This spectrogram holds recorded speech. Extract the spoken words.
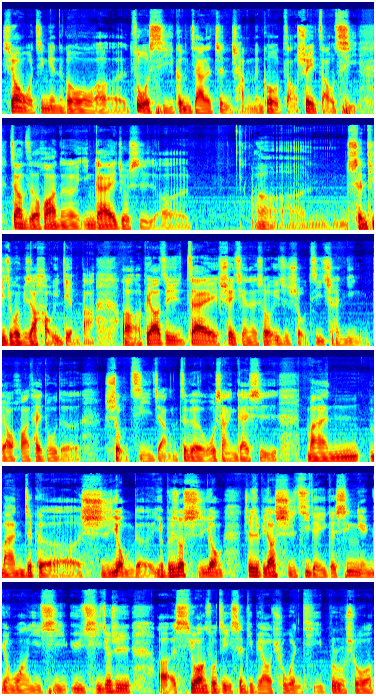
希望我今年能够呃作息更加的正常，能够早睡早起，这样子的话呢，应该就是呃。呃，身体就会比较好一点吧。呃，不要于在睡前的时候一直手机成瘾，不要花太多的手机，这样这个我想应该是蛮蛮这个实用的，也不是说实用，就是比较实际的一个新年愿望。与其与其就是呃希望说自己身体不要出问题，不如说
